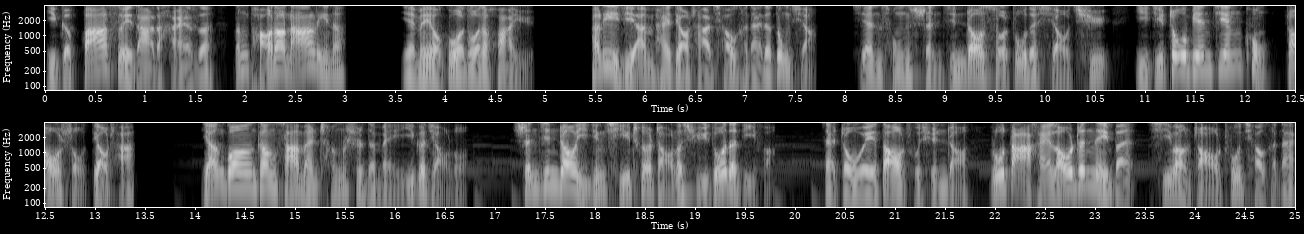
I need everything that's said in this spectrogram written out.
一个八岁大的孩子能跑到哪里呢？也没有过多的话语，他立即安排调查乔可奈的动向，先从沈金钊所住的小区以及周边监控着手调查。阳光刚洒满城市的每一个角落，沈金钊已经骑车找了许多的地方，在周围到处寻找，如大海捞针那般，希望找出乔可奈。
